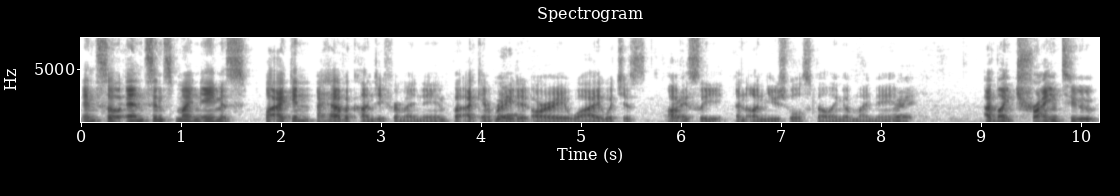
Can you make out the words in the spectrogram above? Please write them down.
and so and since my name is well, I can I have a kanji for my name, but I can write Yeah. it R A Y, which is Right. obviously an unusual spelling of my name. right. I'm like trying to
